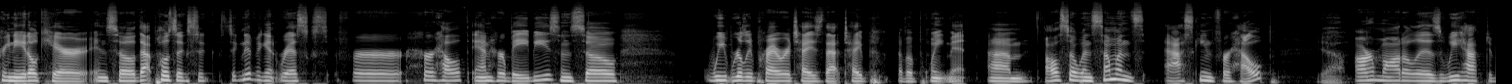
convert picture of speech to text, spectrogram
prenatal care. And so that poses significant risks for her health and her babies. And so we really prioritize that type of appointment. Um, also, when someone's asking for help, yeah, our model is we have to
